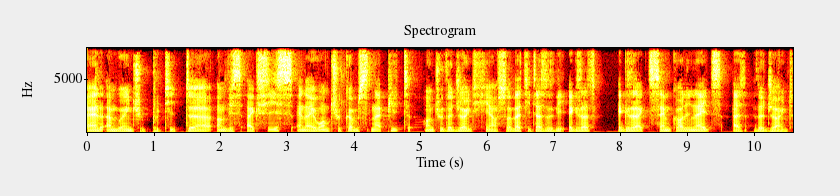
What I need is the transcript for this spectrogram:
And I'm going to put it uh, on this axis and I want to come snap it onto the joint here so that it has the exact, exact same coordinates as the joint.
